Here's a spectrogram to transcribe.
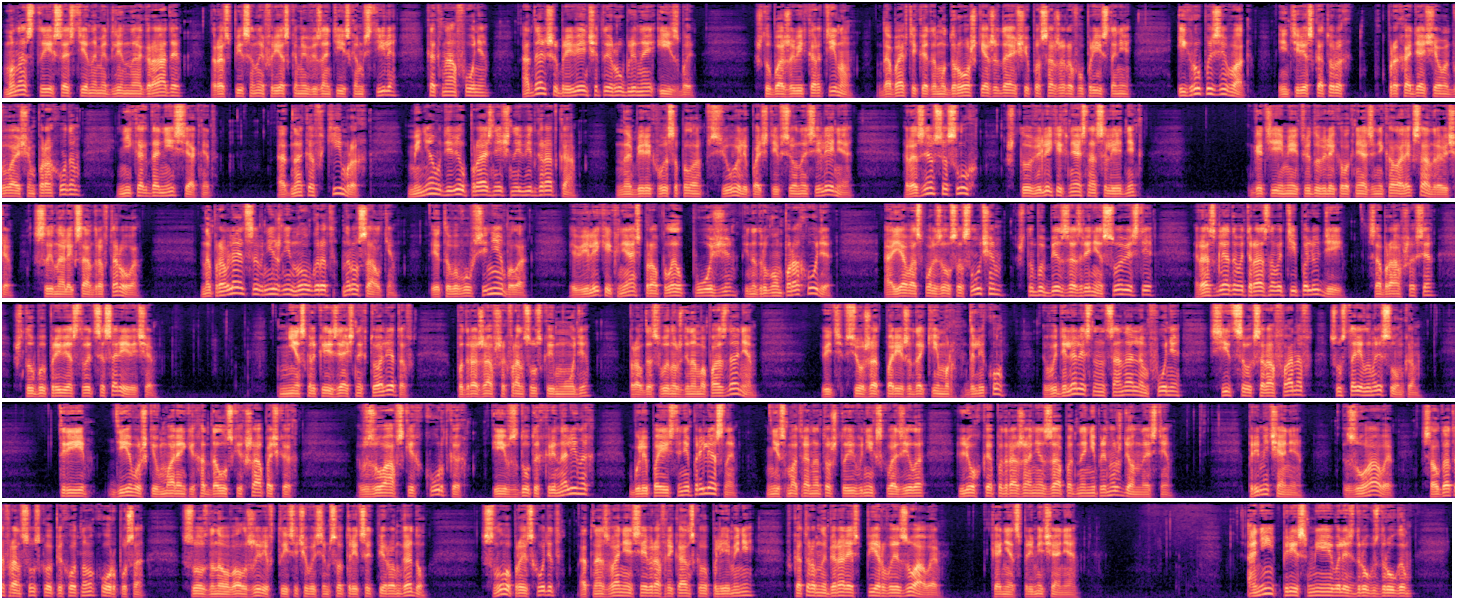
Монастырь со стенами длинной ограды, расписанный фресками в византийском стиле, как на Афоне, а дальше бревенчатые рубленые избы. Чтобы оживить картину, добавьте к этому дрожки, ожидающие пассажиров у пристани, и группы зевак, интерес которых к проходящим отбывающим пароходам никогда не иссякнет. Однако в Кимрах меня удивил праздничный вид городка. На берег высыпало все или почти все население. Разнесся слух, что великий князь-наследник, Готье имеет в виду великого князя Николая Александровича, сына Александра II, направляется в Нижний Новгород на русалке. этого вовсе не было. Великий князь проплыл позже и на другом пароходе, а я воспользовался случаем, чтобы без зазрения совести разглядывать разного типа людей, собравшихся, чтобы приветствовать цесаревича. Несколько изящных туалетов, подражавших французской моде, правда, с вынужденным опозданием, ведь все же от Парижа до Кимр далеко, выделялись на национальном фоне ситцевых сарафанов с устарелым рисунком. Три девушки в маленьких андалузских шапочках, в зуавских куртках и вздутых кринолинах были поистине прелестны, несмотря на то, что и в них сквозило легкое подражание западной непринужденности. Примечание. Зуавы — солдаты французского пехотного корпуса, созданного в Алжире в 1831 году. Слово происходит от названия североафриканского племени, в котором набирались первые зуавы. Конец примечания. Они пересмеивались друг с другом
